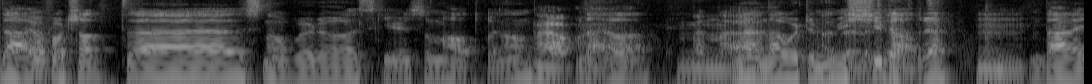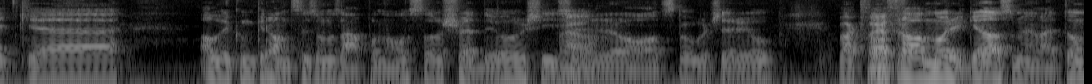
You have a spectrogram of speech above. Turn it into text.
det er jo fortsatt eh, snowboard og skier som hater på hverandre. Ja, Det er jo det. men, eh, Men det har blitt ja, mye bedre. mm, Det er ikke eh, alle konkurranser som vi er på nå, så shredder jo skikjørere og snowboardkjørere jo I hvert fall fra Norge, da, som jeg veit om.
